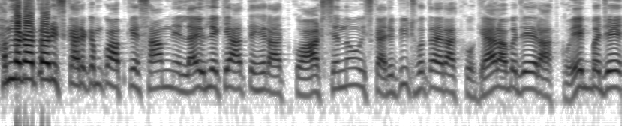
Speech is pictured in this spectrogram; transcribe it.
हम लगातार इस कार्यक्रम को आपके सामने लाइव लेके आते हैं। रात को आठ से नौ, इसका रिपीट होता है। रात को ग्यारह बजे, रात को एक बजे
